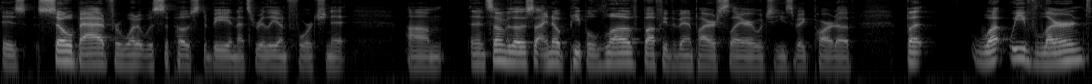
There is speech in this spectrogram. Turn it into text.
is so bad for what it was supposed to be, and that's really unfortunate. Um, and then some of those, I know people love Buffy the Vampire Slayer, which he's a big part of. But what we've learned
